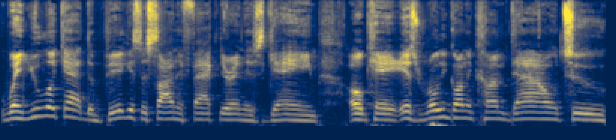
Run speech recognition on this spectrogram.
when you look at the biggest deciding factor in this game, okay, it's really going to come down to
